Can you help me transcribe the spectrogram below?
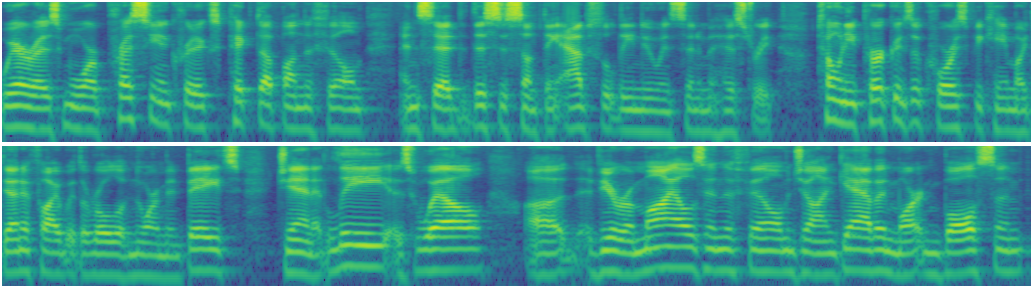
whereas more prescient critics picked up on the film and said that this is something absolutely new in cinema history. Tony Perkins, of course, became identified with the role of Norman Bates, Janet Leigh as well, uh, Vera Miles in the film, John Gavin, Martin Balsam,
